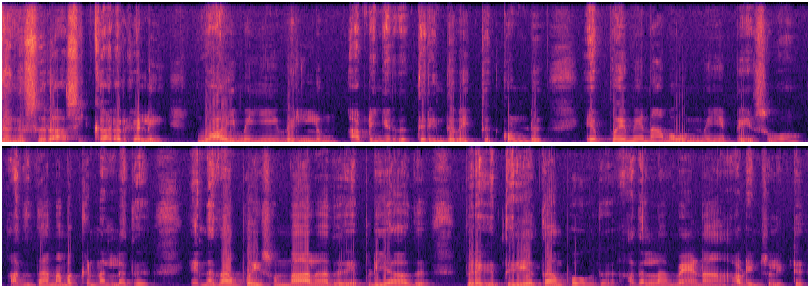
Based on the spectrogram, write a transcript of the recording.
தனுசு ராசிக்காரர்களே வாய்மையே வெல்லும் அப்படிங்கிறத தெரிந்து வைத்து கொண்டு எப்போயுமே நாம் உண்மையை பேசுவோம். அதுதான் நமக்கு நல்லது. என்னதான் பொய் சொன்னாலும் அது எப்படியாவது பிறகு தெரியத்தான் போகுது. அதெல்லாம் வேணாம் அப்படின்னு சொல்லிட்டு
